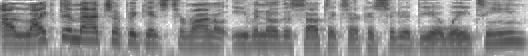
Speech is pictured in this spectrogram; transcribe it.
I like the matchup against Toronto, even though the Celtics are considered the away team.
